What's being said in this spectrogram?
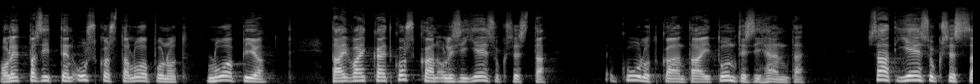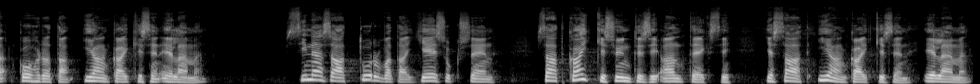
oletpa sitten uskosta luopunut luopio, tai vaikka et koskaan olisi Jeesuksesta kuullutkaan tai tuntisi häntä, saat Jeesuksessa kohdata iankaikkisen elämän. Sinä saat turvata Jeesukseen, saat kaikki syntisi anteeksi ja saat iankaikkisen elämän.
